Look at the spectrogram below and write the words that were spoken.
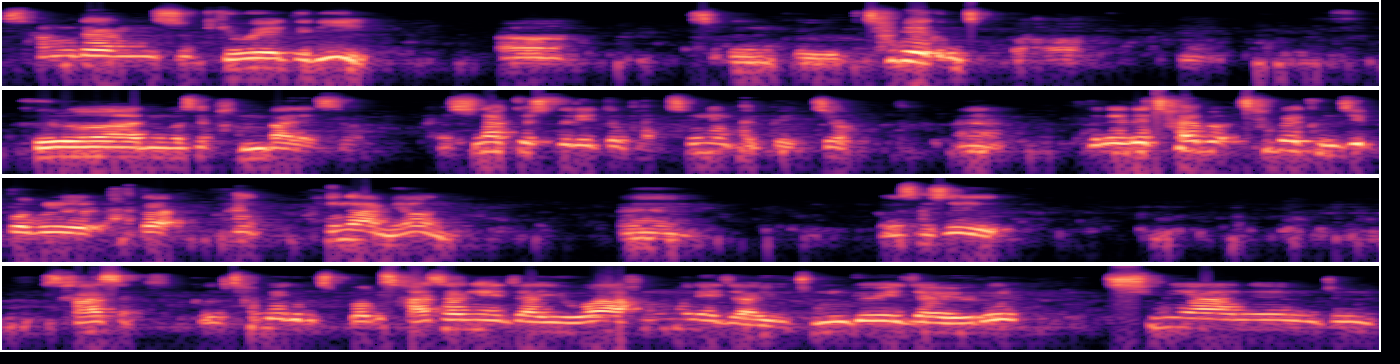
상당수 교회들이 어 지금 그 차별금지법 그러한 것에 반발해서 신학 교수들이 또 성명 발표했죠. 예. 근데 차별, 차별금지법을 하다 행하면 예. 사실 사상, 그 차별금지법이 사상의 자유와 학문의 자유, 종교의 자유를 침해하는 좀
